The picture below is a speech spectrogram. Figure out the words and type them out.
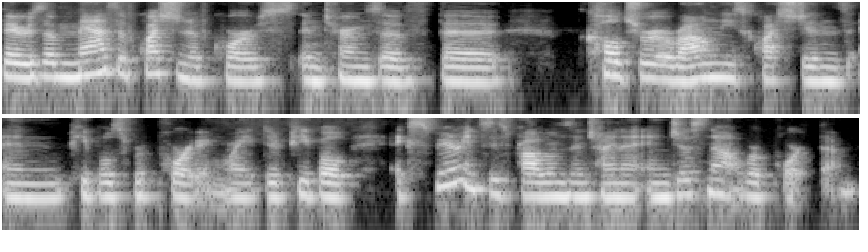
there's a massive question of course in terms of the culture around these questions and people's reporting, right? Did people experience these problems in China and just not report them?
